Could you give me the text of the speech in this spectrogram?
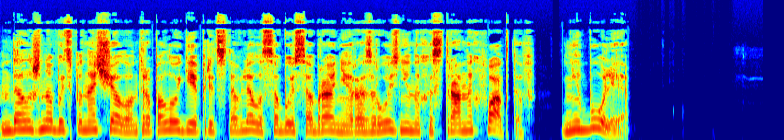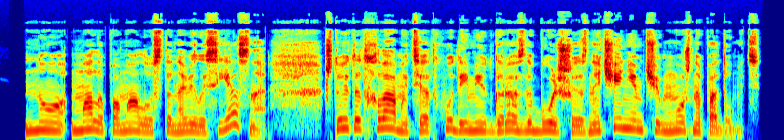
Должно быть, поначалу антропология представляла собой собрание разрозненных и странных фактов, не более. Но мало-помалу становилось ясно, что этот хлам, эти отходы имеют гораздо большее значение, чем можно подумать.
